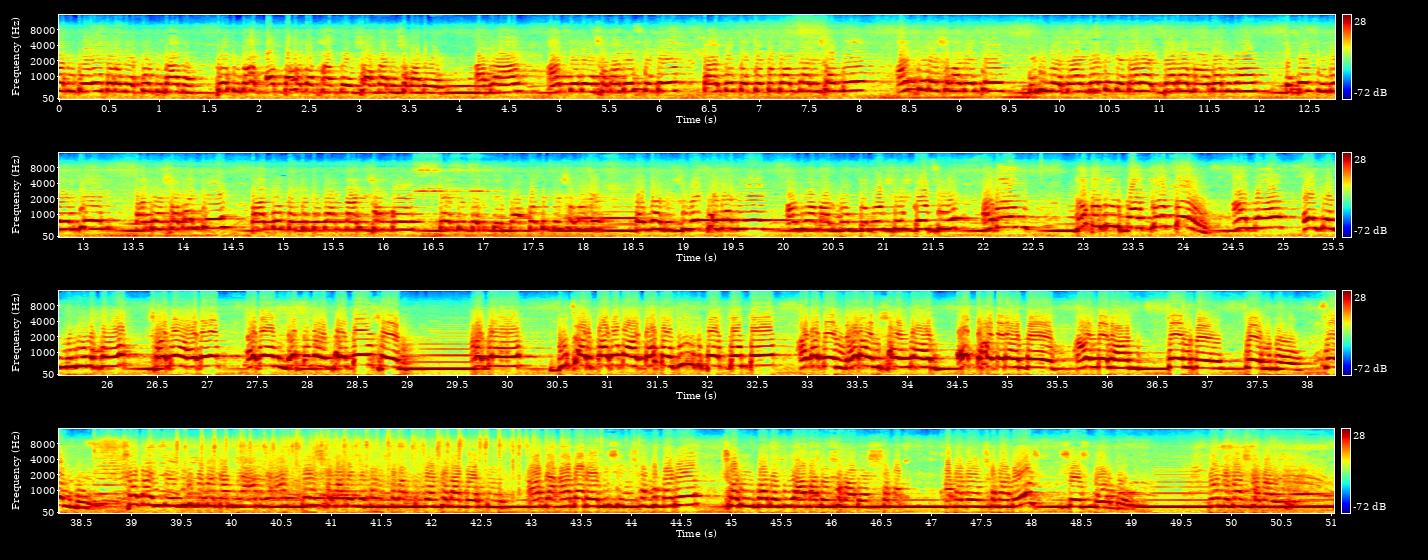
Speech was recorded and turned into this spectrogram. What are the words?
আগামীতে এই ধরনের প্রতিবাদ প্রতিবাদ অব্যাহত থাকবে সংগ্রামী সমাজে। আমরা করব চলবো। সবাইকে ধন্যবাদ আমি আমি আজকে সবাই পরিষেবাটি ঘোষণা করছি আমরা আবারও মিছিল সহকারে শরীর দিয়ে আমাদের সমাবেশ আমাদের সমাবেশ শেষ করব। ধন্যবাদ সবাইকে।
